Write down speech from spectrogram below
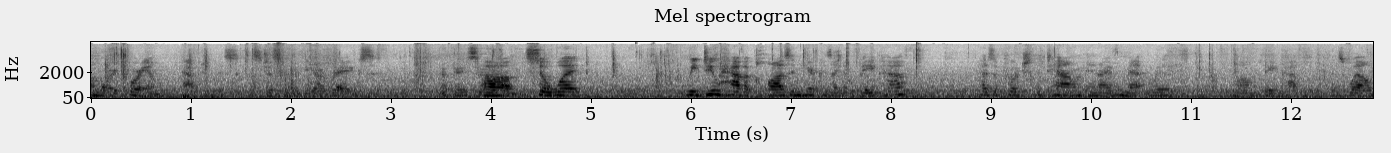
a moratorium it's just gonna be our regs. Okay, so. Um, so what, we do have a clause in here, cause I know Bay Path has approached the town and I've met with, um, Bay Path as well.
